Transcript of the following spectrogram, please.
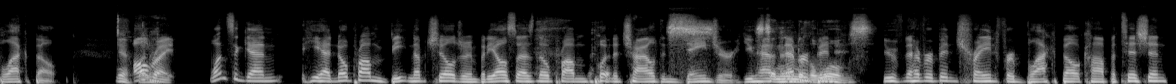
Black belt. yeah All right. Once again, he had no problem beating up children, but he also has no problem putting a child in danger. You have Send never the been wolves You've never been trained for black belt competition.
